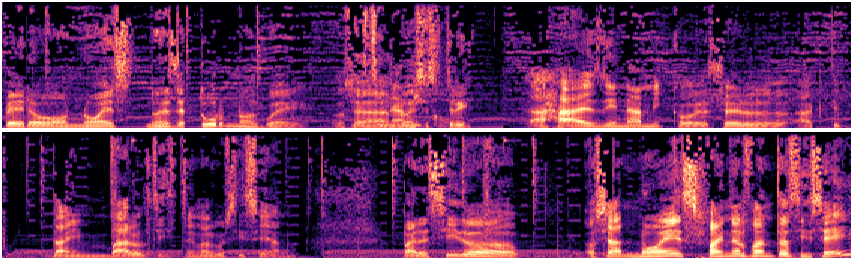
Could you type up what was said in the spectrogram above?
pero no es, no es de turnos, güey. O sea, no es strict, ajá, es dinámico, es el Active Time Battle System, algo así se llama. Parecido o sea, no es Final Fantasy VI,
